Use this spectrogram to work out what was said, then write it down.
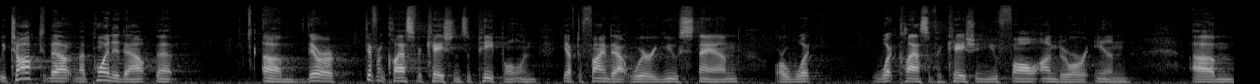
we talked about, and I pointed out that um, there are different classifications of people, and you have to find out where you stand or what, what classification you fall under or in. Um,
